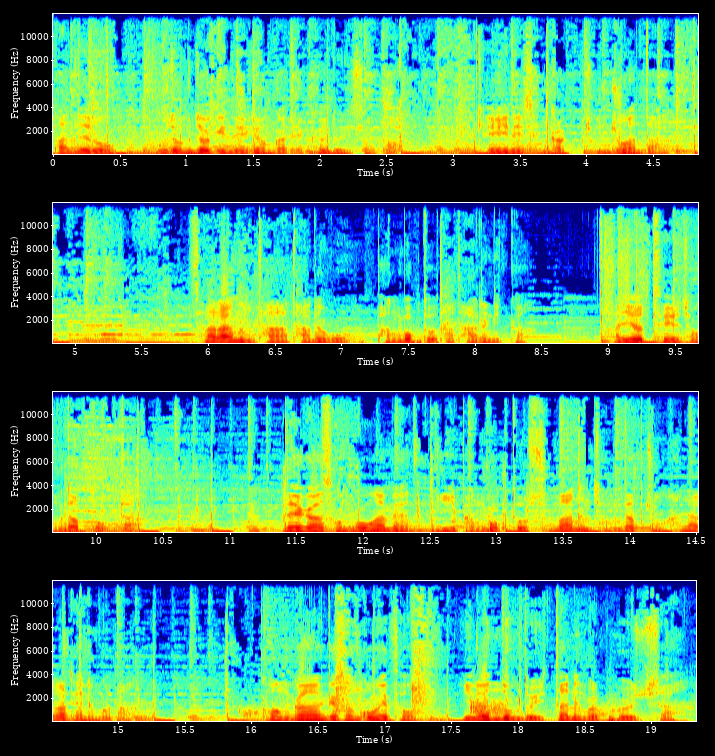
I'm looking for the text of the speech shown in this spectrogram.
반대로 부정적인 의견과 댓글도 있었다. 개인의 생각 존중한다. 사람은 다 다르고 방법도 다 다르니까 다이어트에 정답도 없다. 내가 성공하면 이 방법도 수많은 정답 중 하나가 되는 거다. 건강하게 성공해서 이런 놈도 있다는 걸 보여주자.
